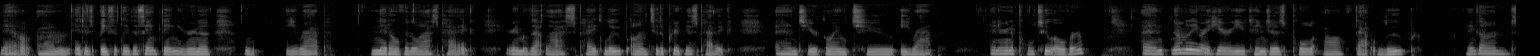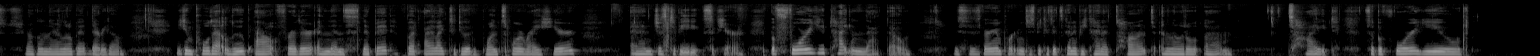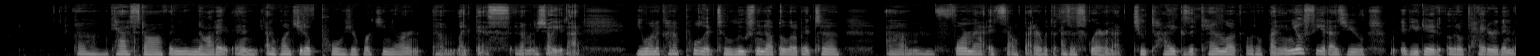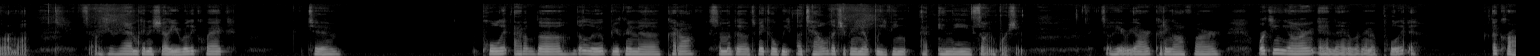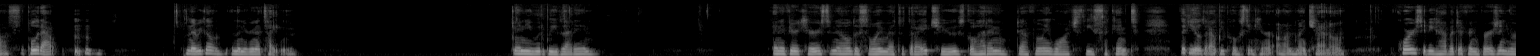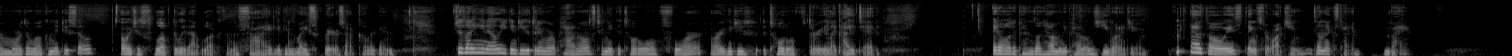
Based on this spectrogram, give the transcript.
now um it is basically the same thing. You're gonna e-wrap knit over the last peg. You're gonna move that last peg loop onto the previous peg and you're going to e-wrap and you're gonna pull two over. And normally right here you can just pull off that loop. Hang on struggling there a little bit. There we go. You can pull that loop out further and then snip it, but I like to do it once more right here and just to be secure. Before you tighten that though, this is very important just because it's going to be kind of taut and a little um, tight. So before you um, cast off and you knot it, and I want you to pull your working yarn um, like this, and I'm going to show you that. You want to kind of pull it to loosen it up a little bit to um, format itself better with as a square, not too tight because it can look a little funny. And you'll see it as you, if you did a little tighter than normal. So here I am going to show you really quick to pull it out of the, the loop. You're going to cut off some of the, to make a, a tail that you're going to end up weaving at, in the sewing portion. So here we are cutting off our working yarn and then we're going to pull it across, pull it out. And there we go. And then you're going to tighten. And you would weave that in. And if you're curious to know the sewing method that I choose, go ahead and definitely watch the second video that I'll be posting here on my channel. Of course, if you have a different version, you are more than welcome to do so. Oh, I just love the way that looks on the side. Look at my squares are colored in. Just letting you know, you can do three more panels to make a total of four, or you can do a total of three like I did. It all depends on how many panels you want to do. As always, thanks for watching. Until next time, bye.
